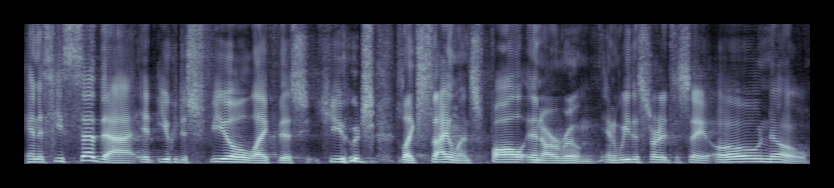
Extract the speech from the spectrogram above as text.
And as he said that, it, you could just feel like this huge like silence fall in our room. And we just started to say, oh no,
